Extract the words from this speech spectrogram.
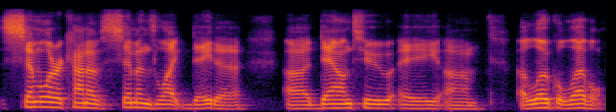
similar kind of Simmons-like data uh, down to a um, a local level.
